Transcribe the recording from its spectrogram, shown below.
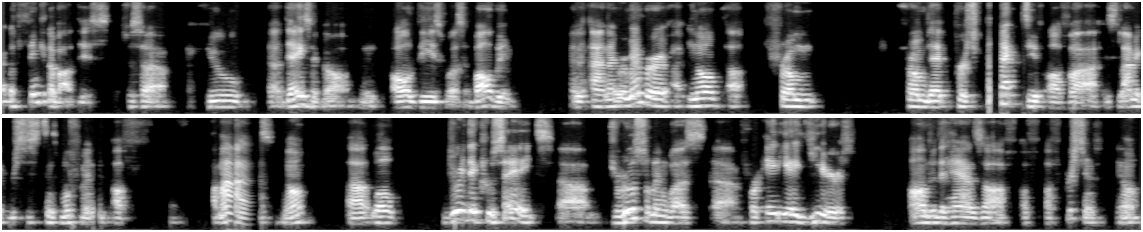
I was thinking about this just a few uh, days ago when all this was evolving. And, and I remember, uh, you know, uh, from from the perspective of uh, Islamic resistance movement of Hamas, you know, uh, well, during the Crusades, Jerusalem was for 88 years under the hands of, of, of Christians, you know.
